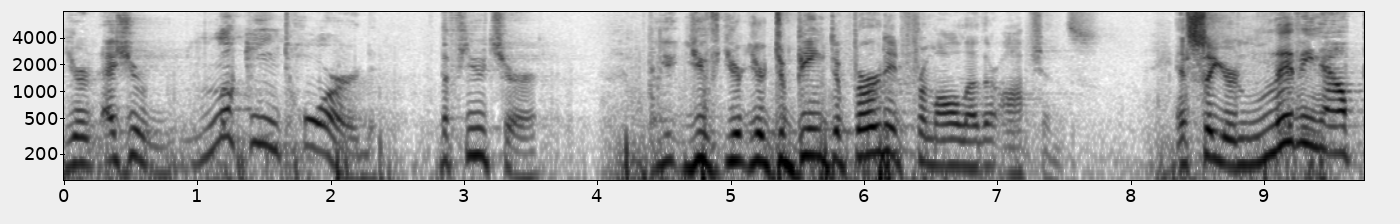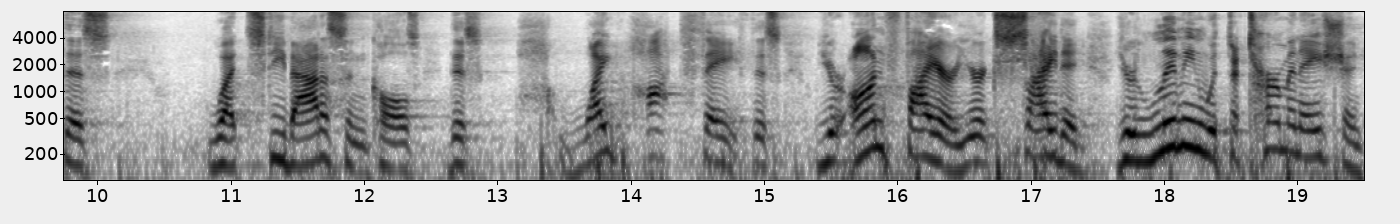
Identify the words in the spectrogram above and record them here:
you're, as you're looking toward the future, you, you're, you're being diverted from all other options. And so you're living out this, what Steve Addison calls this white hot faith. This you're on fire, you're excited, you're living with determination,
